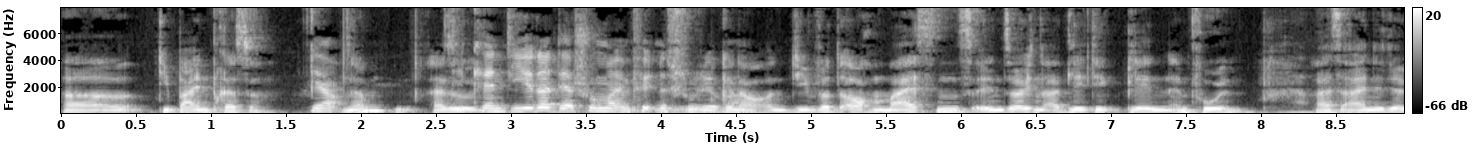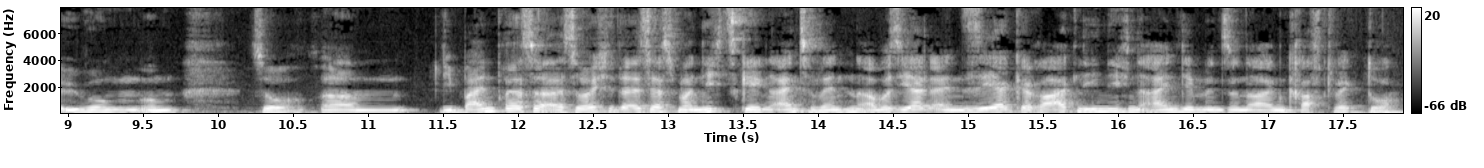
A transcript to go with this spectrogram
äh, die Beinpresse. Ja. Ne? Also, die kennt jeder, der schon mal im Fitnessstudio war. Genau, und die wird auch meistens in solchen Athletikplänen empfohlen. Als eine der Übungen, um so, ähm, die Beinpresse als solche, da ist erstmal nichts gegen einzuwenden, aber sie hat einen sehr geradlinigen, eindimensionalen Kraftvektor.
